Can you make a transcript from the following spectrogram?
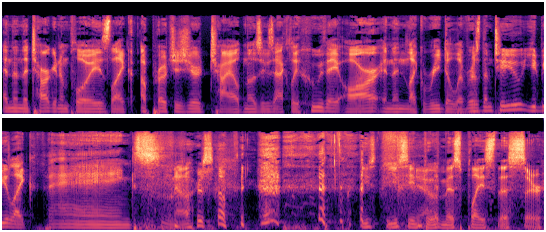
and then the target employees like approaches your child knows exactly who they are and then like redelivers them to you you'd be like thanks you know or something you, you seem to have misplaced this, sir.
